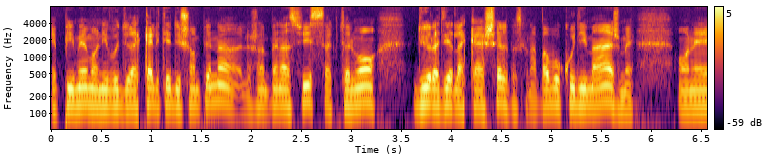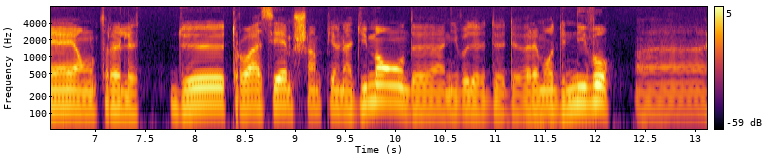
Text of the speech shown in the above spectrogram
Et puis même au niveau de la qualité du championnat. Le championnat suisse actuellement, dur à dire la KHL parce qu'on n'a pas beaucoup d'images, mais on est entre le 2 troisième championnat du monde, à niveau de, de, de vraiment du niveau euh,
